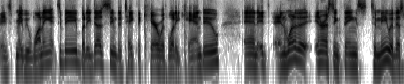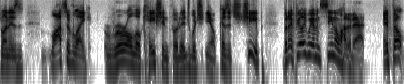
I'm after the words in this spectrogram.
he's maybe wanting it to be. But he does seem to take the care with what he can do, and it and one of the interesting things to me with this one is lots of like rural location footage, which you know because it's cheap. But I feel like we haven't seen a lot of that It felt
